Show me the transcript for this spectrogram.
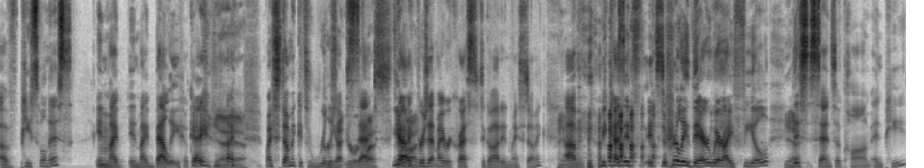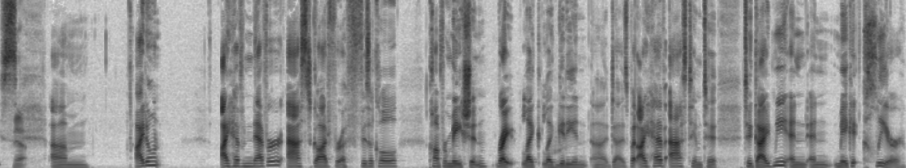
of peacefulness in my in my belly. Okay. Yeah, my, yeah. my stomach gets really Present upset. yeah, I present my requests to God in my stomach. Yeah. Um, because it's it's really there where I feel Yeah. this sense of calm and peace. Yeah. Um, I don't I have never asked God for a physical confirmation, right? Like Mm-hmm. like Gideon uh, does, but I have asked him to to guide me and and make it clear.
